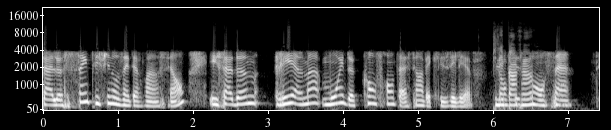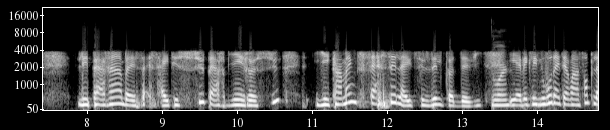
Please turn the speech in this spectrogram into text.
ça a simplifié nos interventions et ça donne réellement moins de confrontation avec les élèves. Puis Donc, les parents? Les parents, ben ça, a été super bien reçu. Il est quand même facile à utiliser le code de vie. Et avec les nouveaux d'intervention puis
